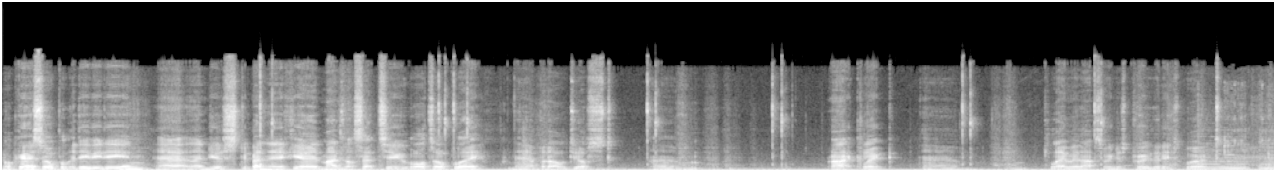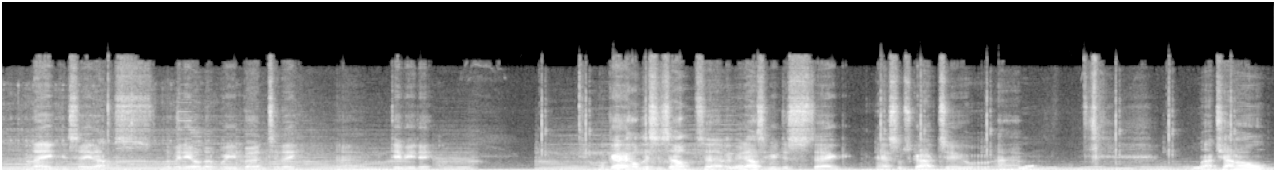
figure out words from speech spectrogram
Okay, so I'll put the DVD in uh, and then just, depending if your mine's not set to autoplay, uh, but I'll just um, right click, um, play with that so we just prove that it's worked. And there you can see that's the video that we burned to the um, DVD. Okay, I hope this has helped. Uh, if it has, you can just uh, subscribe to um, my channel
